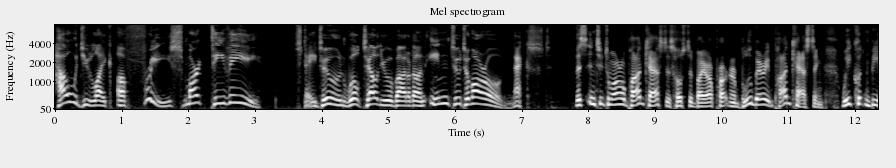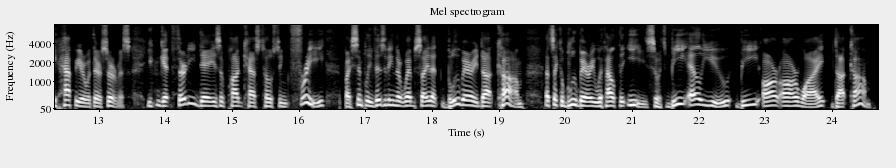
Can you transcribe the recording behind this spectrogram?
How would you like a free smart TV? Stay tuned. We'll tell you about it on Into Tomorrow next. This Into Tomorrow podcast is hosted by our partner Blubrry Podcasting. We couldn't be happier with their service. You can get 30 days of podcast hosting free by simply visiting their website at blubrry.com. That's like a blueberry without the E's. So it's B L U B R R Y.com.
